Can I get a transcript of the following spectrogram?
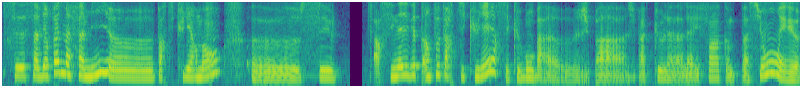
ça vient pas de ma famille particulièrement. C'est alors c'est une anecdote un peu particulière, c'est que bon bah euh, j'ai pas j'ai pas que la, la F1 comme passion et euh,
